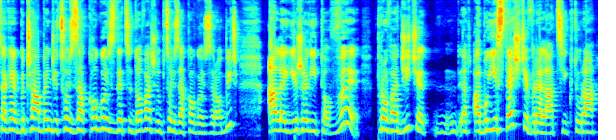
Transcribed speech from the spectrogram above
tak jakby trzeba będzie coś za kogoś zdecydować lub coś za kogoś zrobić, ale jeżeli to wy prowadzicie albo jesteście w relacji, która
